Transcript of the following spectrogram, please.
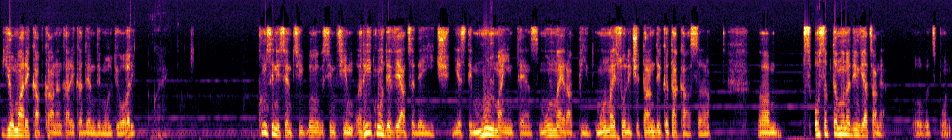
E o mare capcană în care cădem de multe ori. Corect. Cum să ne simțim, simțim? Ritmul de viață de aici este mult mai intens, mult mai rapid, mult mai solicitant decât acasă. Um, o săptămână din viața mea, îți spun.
